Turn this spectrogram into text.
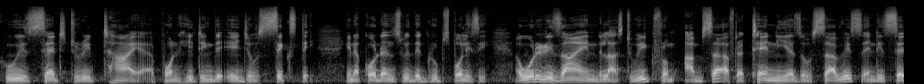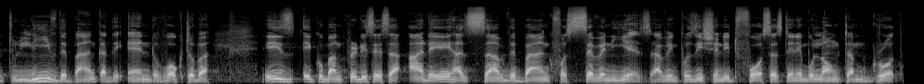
who is set to retire upon hitting the age of 60, in accordance with the group's policy. Uh, Awori resigned last week from Absa after 10 years of service and is set to leave the bank at the end of October. His Ecobank predecessor Ade has served the bank for seven years, having positioned it for sustainable long-term growth.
